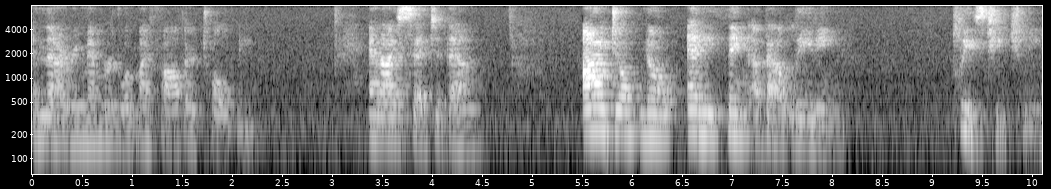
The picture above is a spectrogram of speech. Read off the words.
and then I remembered what my father told me. And I said to them, I don't know anything about leading. Please teach me.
